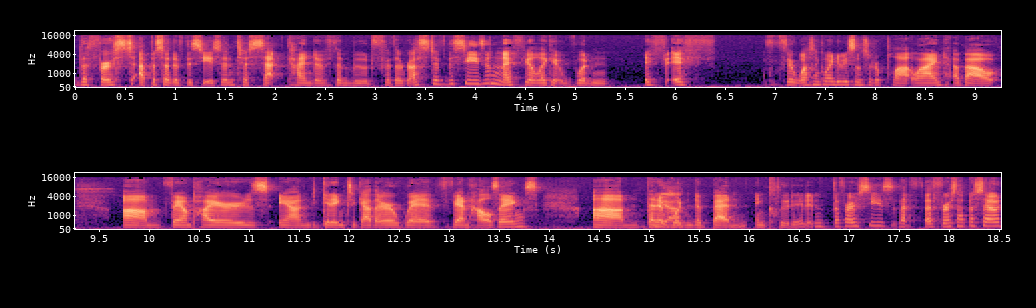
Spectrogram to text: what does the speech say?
the first episode of the season to set kind of the mood for the rest of the season and I feel like it wouldn't if if, if there wasn't going to be some sort of plot line about um, vampires and getting together with Van Helsing's, um, then it Yeah. wouldn't have been included in the first season that that first episode.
